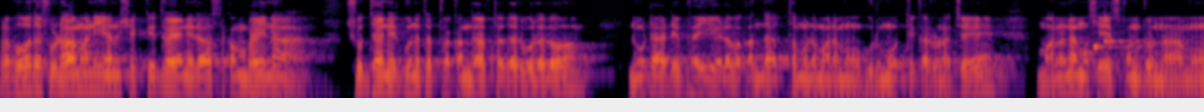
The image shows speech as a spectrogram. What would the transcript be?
ప్రబోధ సుడామణి అను శక్తి ద్వయ నిరాసకంభైన శుద్ధ నిర్గుణతత్వ కందార్థ దరువులలో నూట డెబ్భై ఏడవ కందార్థమును మనము గురుమూర్తి కరుణచే మననము చేసుకుంటున్నాము.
